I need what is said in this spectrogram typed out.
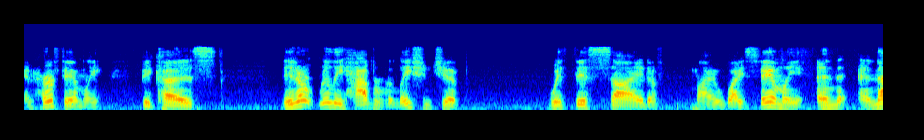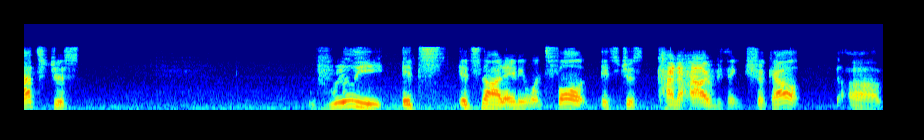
and her family, because they don't really have a relationship with this side of my wife's family and and that's just really it's it's not anyone's fault it's just kind of how everything shook out um,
